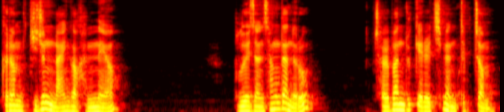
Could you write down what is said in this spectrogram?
그럼 기준 라인과 같네요. 무회전 상단으로 절반 두께를 치면 득점.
